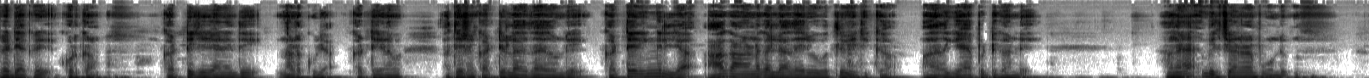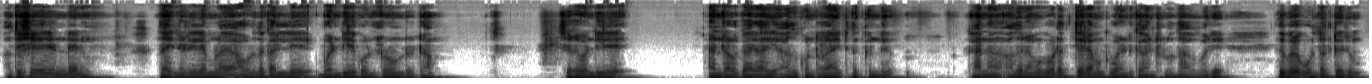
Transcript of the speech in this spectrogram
റെഡിയാക്കി കൊടുക്കണം. കട്ട് ചെയ്യാനിത് നടക്കില്ല കട്ട് ചെയ്യണ അത്യാവശ്യം കട്ടിയുള്ള ഇതായതുകൊണ്ട് കട്ട് ചെയ്യുന്നില്ല ആ കാണുന്ന കല്ല് അതേ രൂപത്തിൽ വിരിക്കുക. അത് ഗ്യാപ്പ് ഇട്ടുകൊണ്ട് അങ്ങനെ വിരിച്ചു കൊണ്ടാണ് പോകുന്നുണ്ട് അത്യാവശ്യം ഏരിയ ഉണ്ടായിരുന്നു അതിന്റെ ഇടയിൽ നമ്മൾ അവിടുന്ന് കല്ല് വണ്ടിയിൽ കൊണ്ടുവരുന്നുണ്ട് കേട്ടോ. ചെറിയ വണ്ടിയിൽ രണ്ടാൾക്കാർ അത് കൊണ്ടുവരാനായിട്ട് നിൽക്കുന്നുണ്ട്. കാരണം അത് നമുക്ക് ഇവിടെ എത്തിയാലേ നമുക്ക് പണിയെടുക്കാൻ പറ്റുള്ളൂ. അതാ അവർ ഇതുപോലെ കൊടുത്തിട്ട് തരും.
